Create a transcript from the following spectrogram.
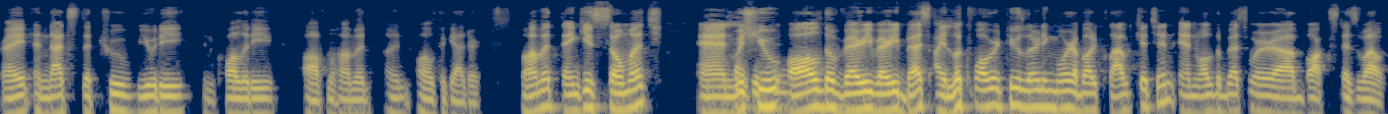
right and that's the true beauty and quality of Muhammad and altogether Mohammed, thank you so much and thank wish you, you all the very, very best. I look forward to learning more about Cloud Kitchen and all the best for uh, Boxed as well.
